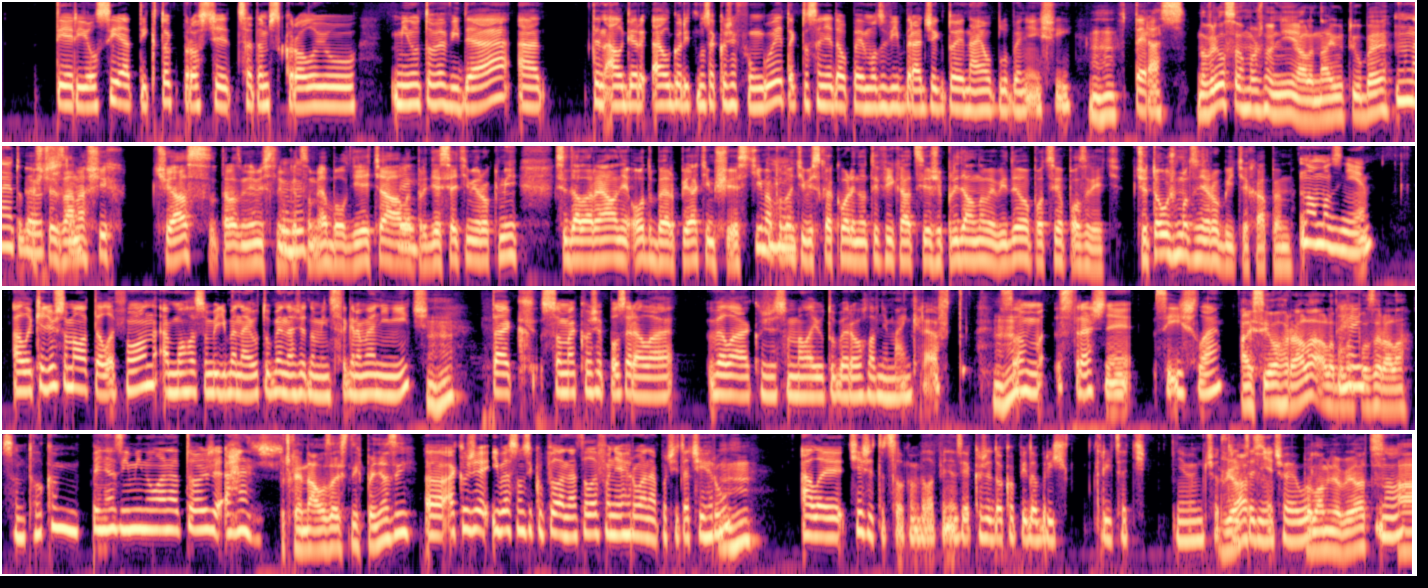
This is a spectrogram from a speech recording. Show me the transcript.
tie Reelsy a TikTok proste sa tam scrollujú minútové videá a ten algor- algoritmus akože funguje, tak to sa nedá úplne moc vybrať, že kto je najobľúbenejší Mhm. teraz. No v Reelsoch možno nie, ale na YouTube, No, na YouTube ešte určite. za našich čias, teraz nemyslím, keď som ja bol dieťa, ale Hej. pred desiatimi rokmi si dala reálne odber 5-6 a potom ti vyskakovali notifikácie, že pridal nové video, poď si ho pozrieť. Čiže to už moc nerobíte, chápem. No moc nie. Ale keď už som mala telefón a mohla som byť iba na YouTube, na žiadnom Instagrame ani nič, Mhm. tak som akože pozerala veľa, akože som mala youtuberov, hlavne Minecraft. Mhm. Som strašne si išla. Aj si ho hrala, alebo len Hej. pozerala? Som toľko peňazí minula na to, že až... Počkaj, naozaj z tých peňazí? Uh, akože iba som si kúpila na telefóne hru a na počítači hru, Mhm. ale tiež je to celkom veľa peňazí, akože dokopy dobrých 30, neviem čo, 30 niečo eur. Podľa mňa viac. No. A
